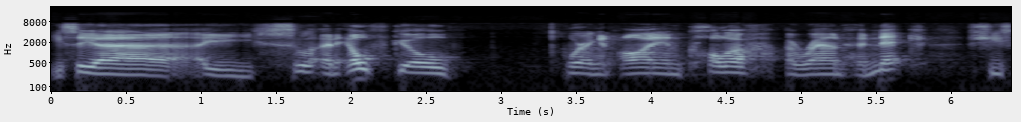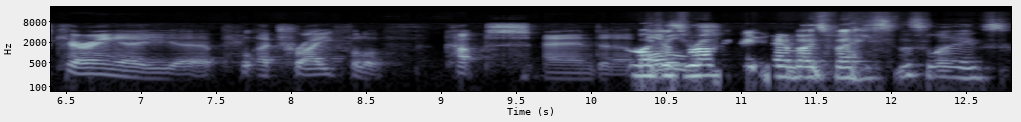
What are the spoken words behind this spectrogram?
You see a, a an elf girl wearing an iron collar around her neck. She's carrying a, uh, a tray full of cups and uh, I just rubbing it down both face, the slaves.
